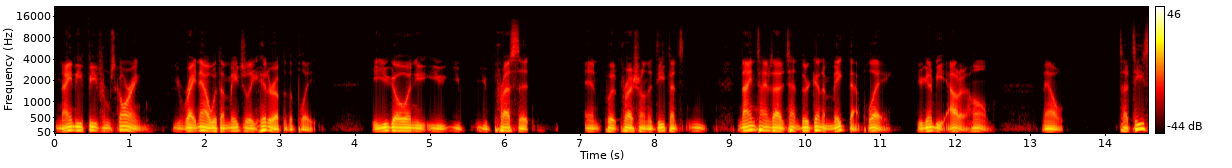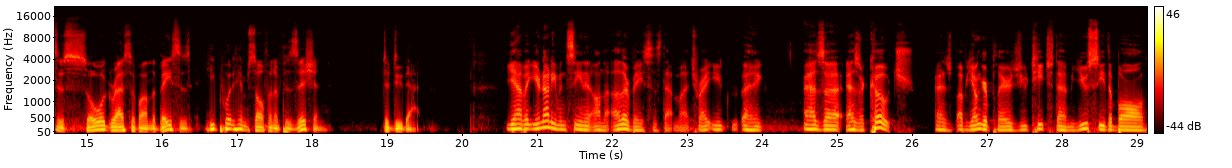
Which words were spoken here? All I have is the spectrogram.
90 feet from scoring. You right now with a major league hitter up at the plate. You go and you you you, you press it and put pressure on the defense. Nine times out of ten, they're going to make that play. You're going to be out at home. Now, Tatis is so aggressive on the bases. He put himself in a position to do that. Yeah, but you're not even seeing it on the other bases that much, right? You like as a as a coach as of younger players, you teach them. You see the ball,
